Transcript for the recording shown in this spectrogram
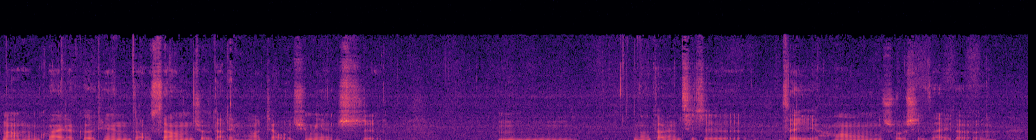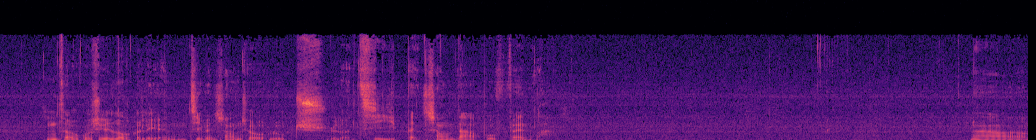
那很快的，隔天早上就打电话叫我去面试。嗯，那当然，其实这一行说实在的，你只要过去露个脸，基本上就录取了，基本上大部分啦。那，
